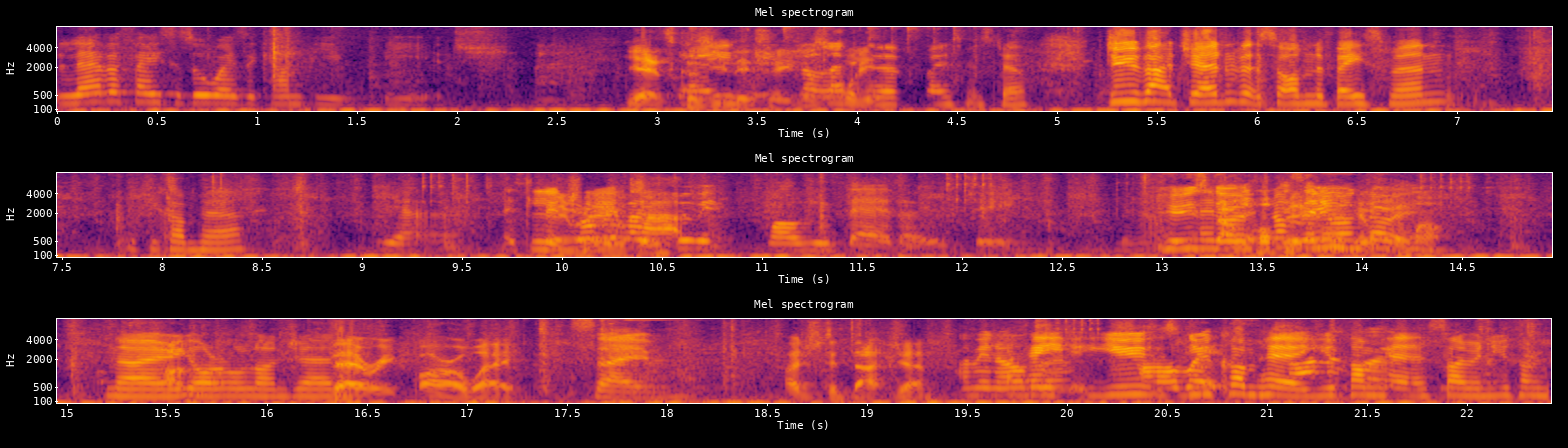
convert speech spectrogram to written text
Leatherface is always a campy beach. Yeah, it's because Yeah, you literally he's just wait. the basement still. Do that gen that's on the basement. If you come here, Yeah. it's literally Probably okay. do it while he's there though, G. You know? Who's No, going? pop Is anyone going? No, I'm you're all on gen. Very far away. Same. I just did that, gen. I mean, I'll Okay, go. you Oh, you wait, come here. You come here, Simon. You come.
